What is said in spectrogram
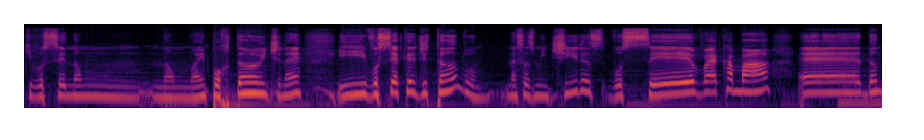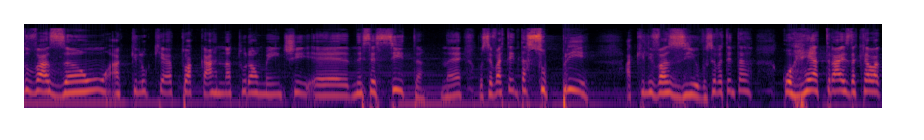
que você não, não, não é importante, né? E você acreditando nessas mentiras, você vai acabar é, dando vazão àquilo que a tua carne naturalmente é, necessita, né? Você vai tentar suprir aquele vazio. Você vai tentar correr atrás daquela,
